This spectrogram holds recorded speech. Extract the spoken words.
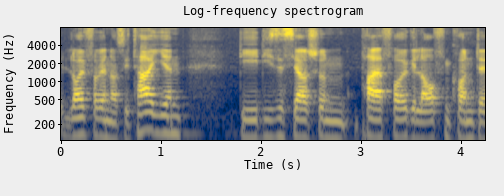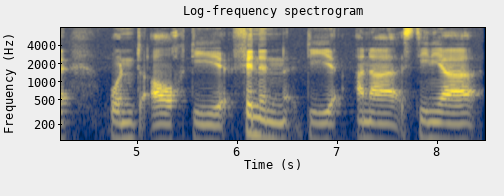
äh, Läuferin aus Italien, die dieses Jahr schon ein paar Erfolge laufen konnte. Und auch die Finnen, die Anastinia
